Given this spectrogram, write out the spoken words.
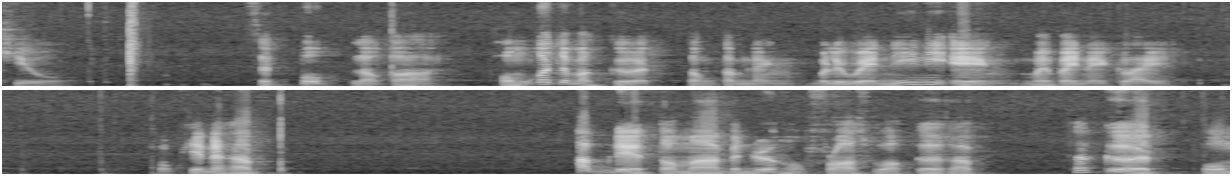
kill เสร็จปุ๊บเราก็ ผมก็จะมาเกิดตรงตำแหน่งบริเวณนี้นี่เอง ไม่ไปไหนไกล โอเคนะครับ อัปเดตต่อมาเป็นเรื่องของ frost walker ครับ ถ้าเกิดผม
